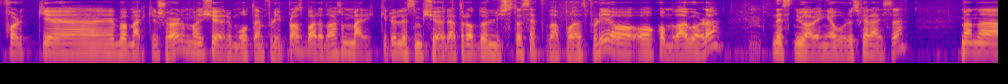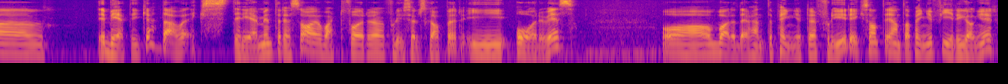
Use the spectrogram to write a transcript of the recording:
Folk eh, jeg merker sjøl når man kjører mot en flyplass, bare der, så merker du liksom kjøret etter at du har lyst til å sette deg på et fly og, og komme deg av gårde. Mm. Nesten uavhengig av hvor du skal reise. Men uh, jeg vet ikke. Det er jo ekstrem interesse har jo vært for eh, flyselskaper i årevis. Og bare det å hente penger til Flyr ikke sant? De henta penger fire ganger.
